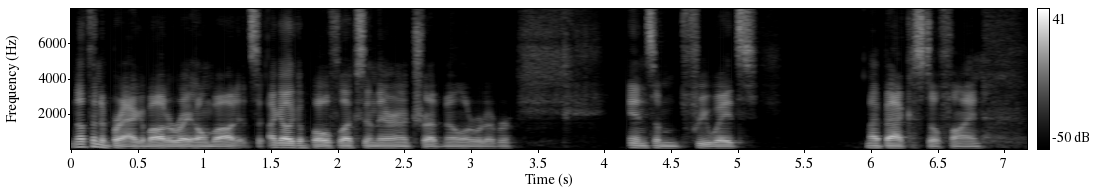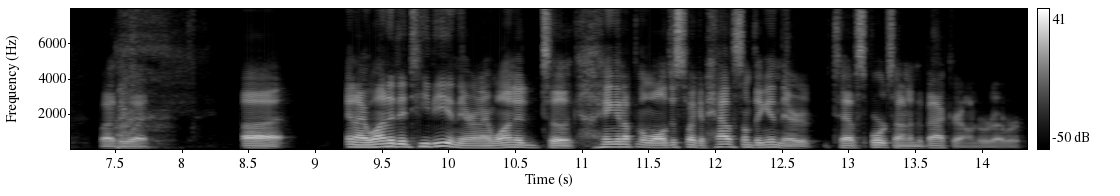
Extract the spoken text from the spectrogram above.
nothing to brag about or write home about. It's I got like a Bowflex in there and a treadmill or whatever, and some free weights. My back is still fine, by the way. Uh, and I wanted a TV in there, and I wanted to hang it up on the wall just so I could have something in there to have sports on in the background or whatever.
